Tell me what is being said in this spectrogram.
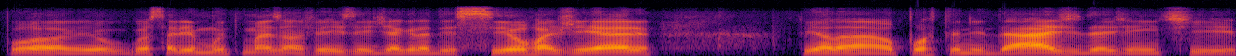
Pô, eu gostaria muito mais uma vez aí de agradecer o Rogério pela oportunidade da gente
